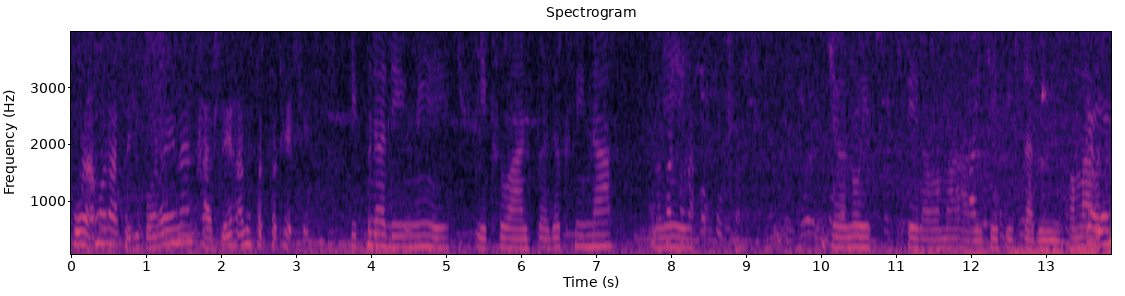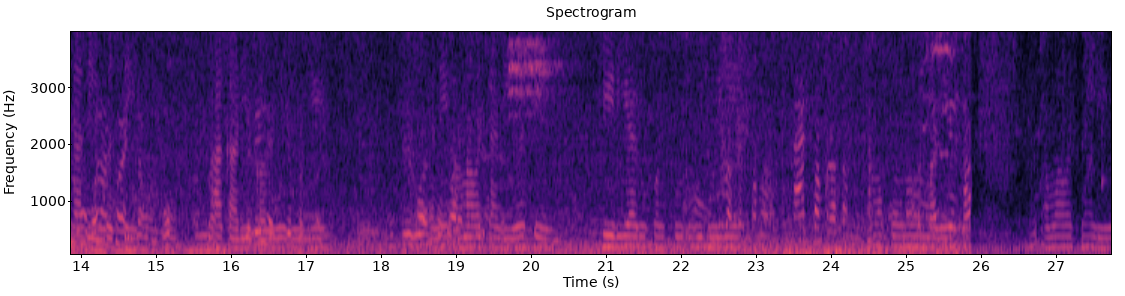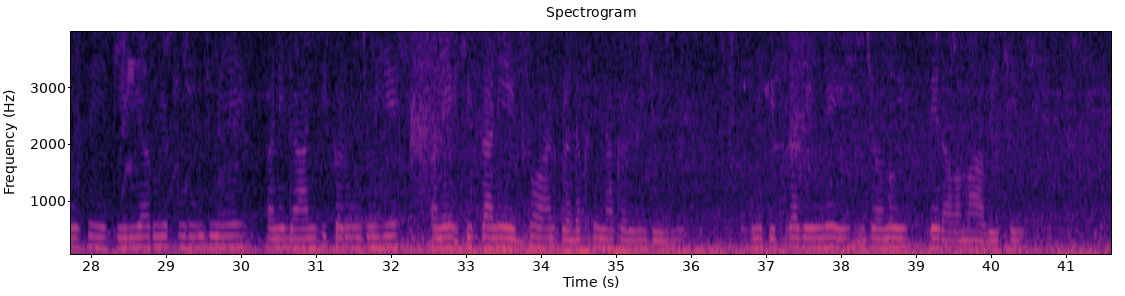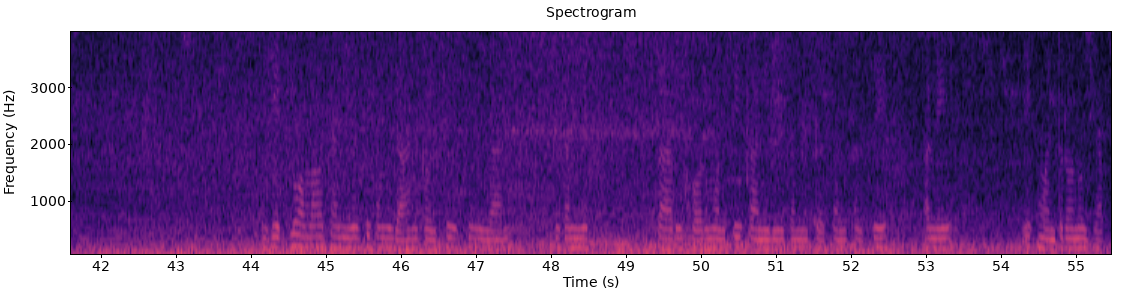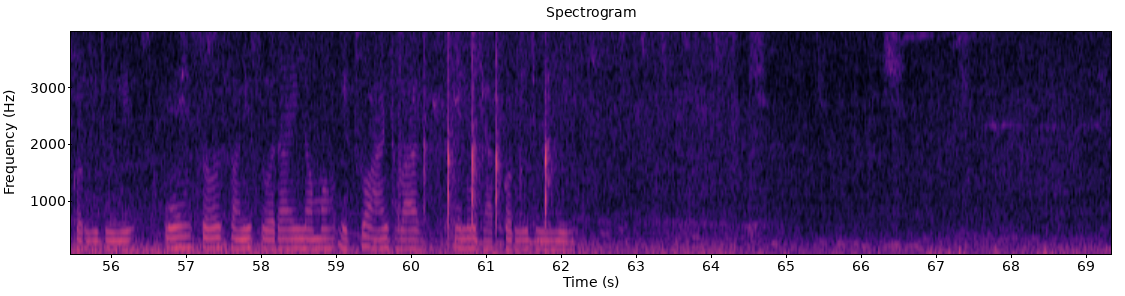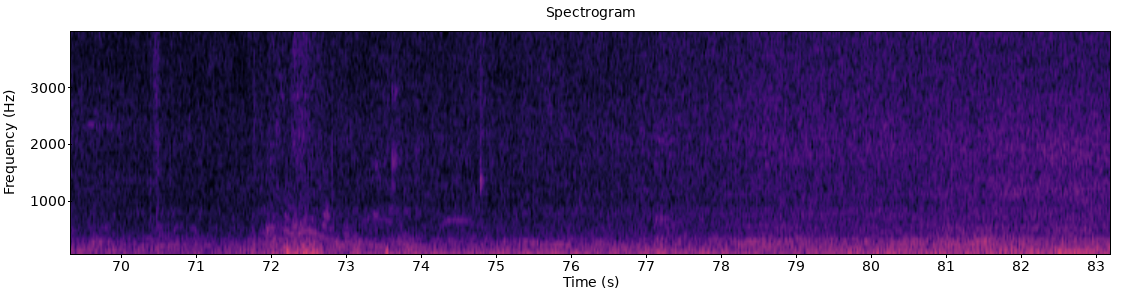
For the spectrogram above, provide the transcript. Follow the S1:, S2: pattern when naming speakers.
S1: ખોળામાં રાખેલું પણ એના ફાવશે હારું ફટફટ છે
S2: પીપળા દેવને એકસો આઠ પ્રદક્ષિણા અને જનોઈ પહેરાવવામાં આવે છે પીપળા દેવની અમાવસના દિવસે આ કાર્ય કરવું જોઈએ. અને અમાવસના દિવસે કેરિયારું પણ પૂરવું જોઈએ. આમાં પૂર્ણ મળે. અમાવસના દિવસે કેરિયારું એ પૂરવું જોઈએ અને દાન બી કરવું જોઈએ અને પીપળાની એકસો આઠ પ્રદક્ષિણા કરવી જોઈએ. અને પીપળા દેવને જનોઈ પહેરાવવામાં આવે છે. જેટલું અમાવસના દિવસે તમે દાન કરશો ફૂલદાન તો તમને સારું ફળ મળશે શનિદેવ તમને પ્રસન્ન થશે અને એક મંત્રનો જાપ કરવો જોઈએ. ઓમ સ શનિશ્વરાય નમ. એકસો આઠ વાર એનો જાપ કરવો જોઈએ.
